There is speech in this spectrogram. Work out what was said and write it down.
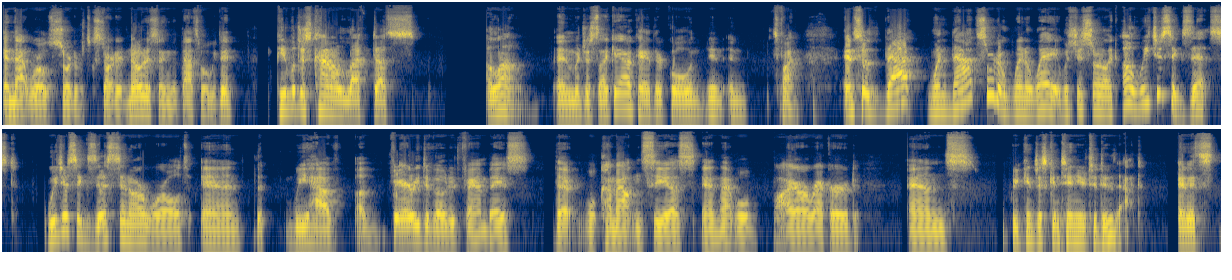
in that world sort of started noticing that that's what we did. People just kind of left us alone and we're just like, yeah, okay, they're cool and, and, and it's fine. And so that when that sort of went away, it was just sort of like, oh, we just exist. We just exist in our world, and the, we have a very devoted fan base that will come out and see us, and that will buy our record, and we can just continue to do that. And it's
